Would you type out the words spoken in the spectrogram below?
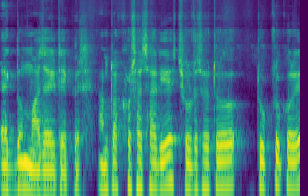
একদম মাঝারি টাইপের। আমটা খোসা ছাড়িয়ে ছোট ছোট টুকরো করে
